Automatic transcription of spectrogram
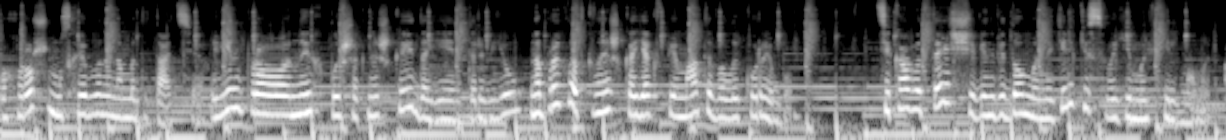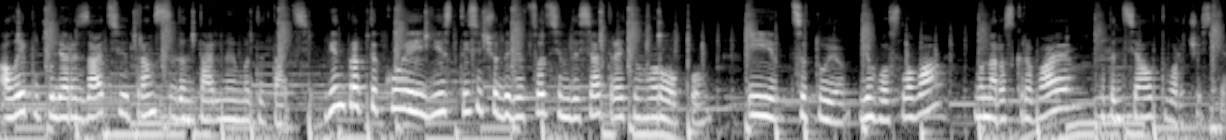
по-хорошому схиблений на медитаціях. Він про них пише книжки, дає інтерв'ю. Наприклад, книжка Як впіймати велику рибу. Цікаво те, що він відомий не тільки своїми фільмами, але й популяризацією трансцендентальної медитації. Він практикує її з 1973 року. І цитую його слова: вона розкриває потенціал творчості.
